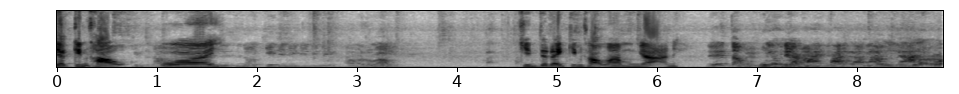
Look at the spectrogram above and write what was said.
อยากกินข้าวโอ้ยกินนี่นี่นี่นี่เขากินจะได้กินข้าวมามึงอย่านี่ เนี่ยตำคุณเนี่ยไม่ตายละเอาหน้าตัว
